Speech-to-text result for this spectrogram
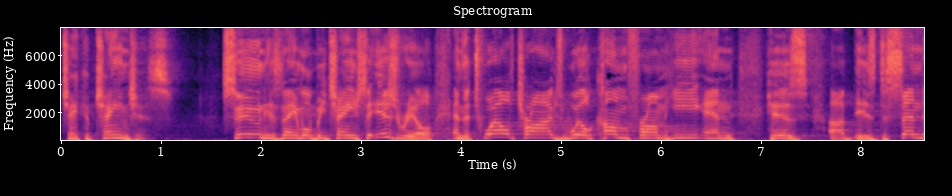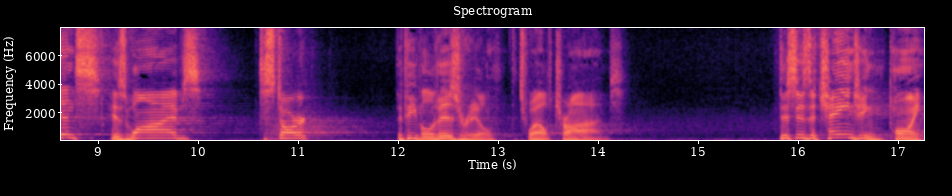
Jacob changes. Soon his name will be changed to Israel, and the 12 tribes will come from he and his, uh, his descendants, his wives, to start the people of Israel, the 12 tribes. This is a changing point.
